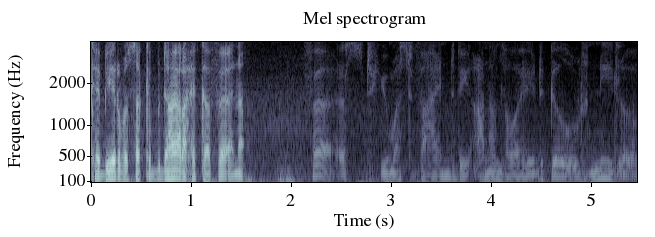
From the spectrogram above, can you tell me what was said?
كبير بس لكن بالنهاية راح يكافئنا. First, you must find the unalloyed gold needle.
